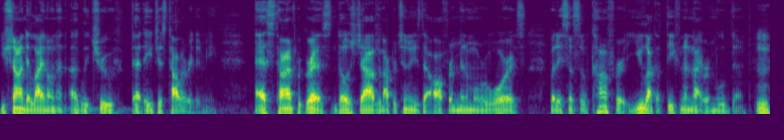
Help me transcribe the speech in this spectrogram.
you shined a light on an ugly truth that they just tolerated me. As time progressed, those jobs and opportunities that offer minimal rewards but a sense of comfort, you like a thief in the night removed them. Mm.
